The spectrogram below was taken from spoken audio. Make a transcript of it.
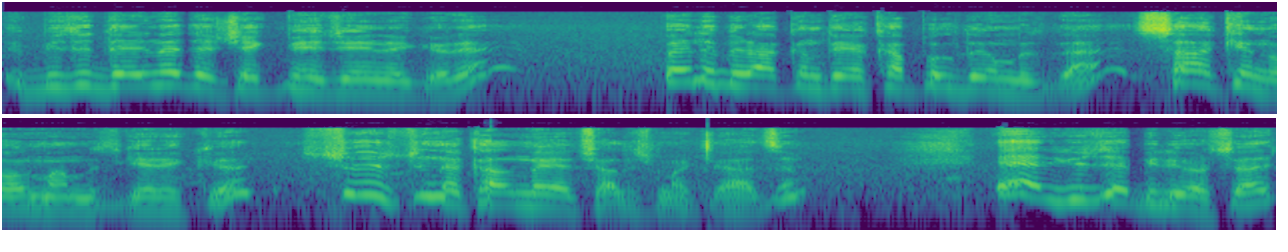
bizi derine de çekmeyeceğine göre böyle bir akıntıya kapıldığımızda sakin olmamız gerekiyor. Su üstünde kalmaya çalışmak lazım. Eğer yüzebiliyorsak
